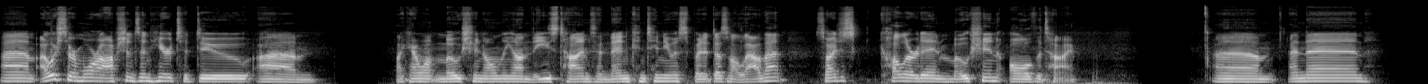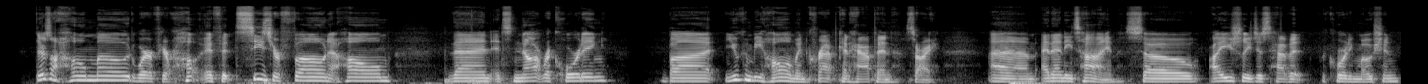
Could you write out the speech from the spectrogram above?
Um, I wish there were more options in here to do, um, like I want motion only on these times and then continuous, but it doesn't allow that. So I just colored in motion all the time. Um, and then there's a home mode where if you're if it sees your phone at home, then it's not recording, but you can be home and crap can happen. Sorry, um, at any time. So I usually just have it recording motion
